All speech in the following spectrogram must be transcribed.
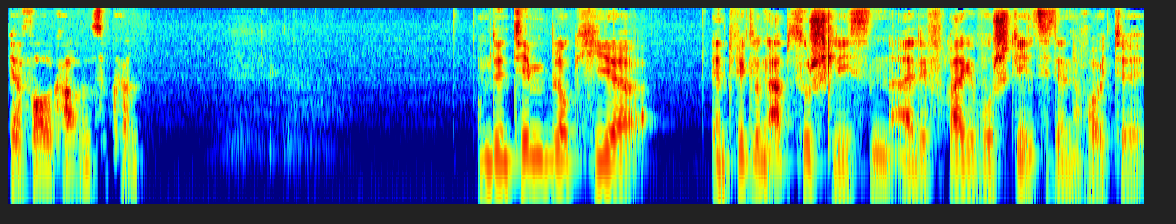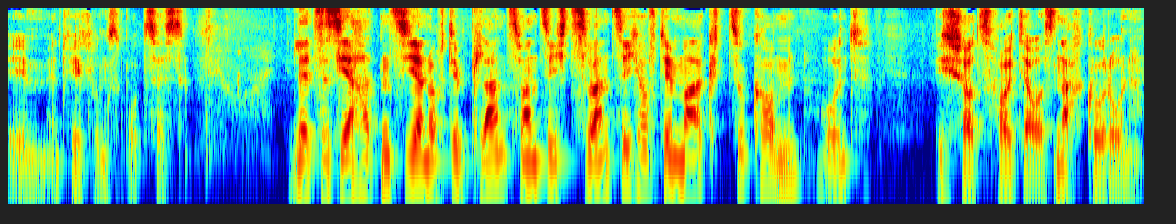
Erfolg haben zu können. Um den Themenblock hier Entwicklung abzuschließen, eine Frage, wo stehen Sie denn heute im Entwicklungsprozess? Letztes Jahr hatten Sie ja noch den Plan 2020 auf den Markt zu kommen und wie schaut es heute aus nach Corona?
